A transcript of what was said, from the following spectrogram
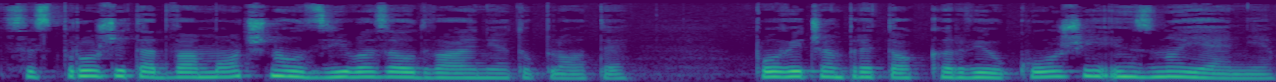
se sprožita dva močna odziva za odvajanje toplote: povečan pretok krvi v koži in znojenje.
